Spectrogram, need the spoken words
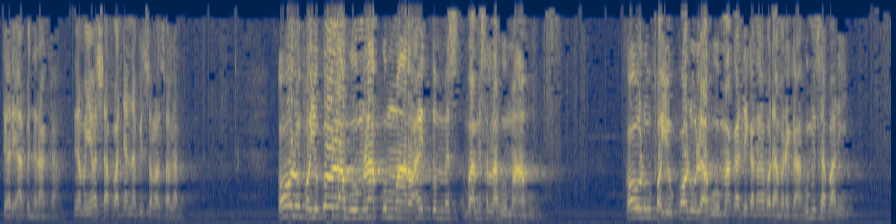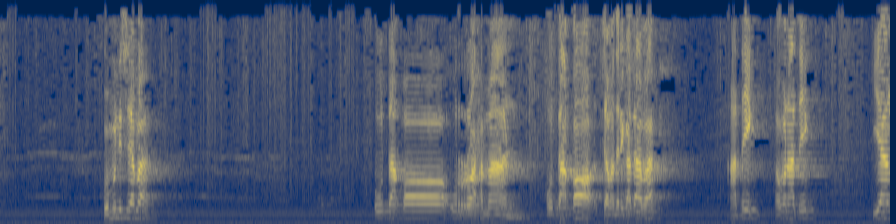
dari api neraka. Ini namanya syafaatnya Nabi Sallallahu Alaihi Wasallam. Qalu fayuqulu lahum lakum ma wa mislahu ma'ahu. Qaulu fayuqalu lahu maka dikatakan kepada mereka, "Hum siapa nih?" Hum ini siapa? Utaqa Ur-Rahman. Utaqa zaman dari kata apa? Atik. Apa atik? Yang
